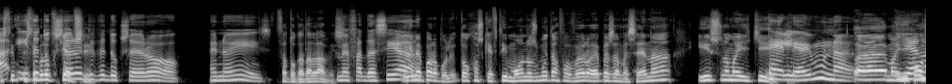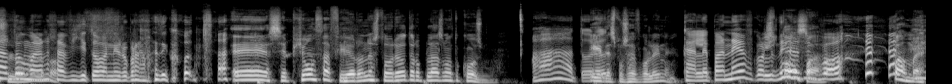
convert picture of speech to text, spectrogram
Α, στην, είτε στην το πρώτη ξέρω σκέψη. είτε δεν το ξέρω. Εννοείς; Θα το καταλάβεις. Με φαντασία. Είναι πάρα πολύ. Το έχω σκεφτεί μόνος μου, ήταν φοβερό, έπαιζα με σένα, ήσουν μαγική. Τέλεια, ήμουνα. Ε, μαγικό Για να σου λέω, δούμε αν μαγικό. θα βγει το όνειρο πραγματικότητα. Ε, σε ποιον θα αφιέρωνε το ωραιότερο πλάσμα του κόσμου; Α, τώρα. Είδες πόσο εύκολο είναι; Καλέ, πανεύκολο, τι να σου Όπα. πω. Πάμε.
